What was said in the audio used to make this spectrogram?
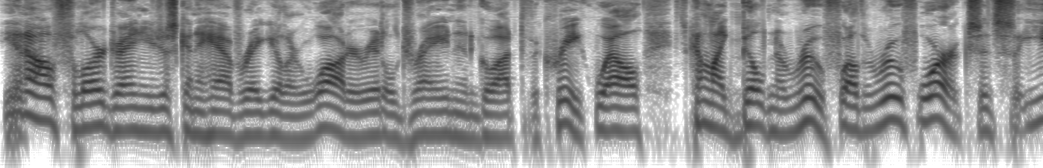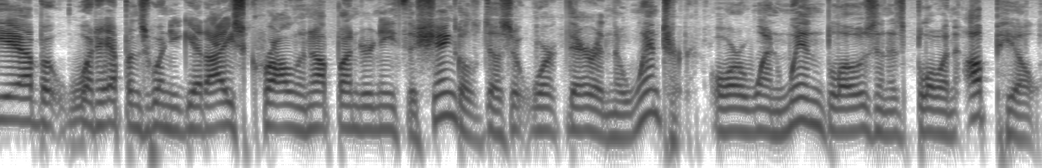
you know, floor drain, you're just going to have regular water. It'll drain and go out to the creek. Well, it's kind of like building a roof. Well, the roof works. It's yeah, but what happens when you get ice crawling up underneath the shingles? Does it work there in the winter, or when wind blows and it's blowing uphill?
